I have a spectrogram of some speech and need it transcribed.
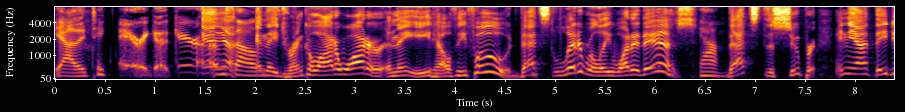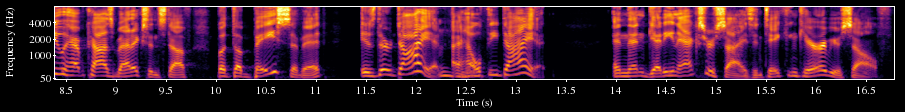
yeah they take very good care of And, themselves and they drink a lot of water and they eat healthy food. That's literally what it is. Yeah. That's the super. And yeah, they do have cosmetics and stuff, but the base of it is their diet, Mm-hmm. a healthy diet. And then getting exercise and taking care of yourself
